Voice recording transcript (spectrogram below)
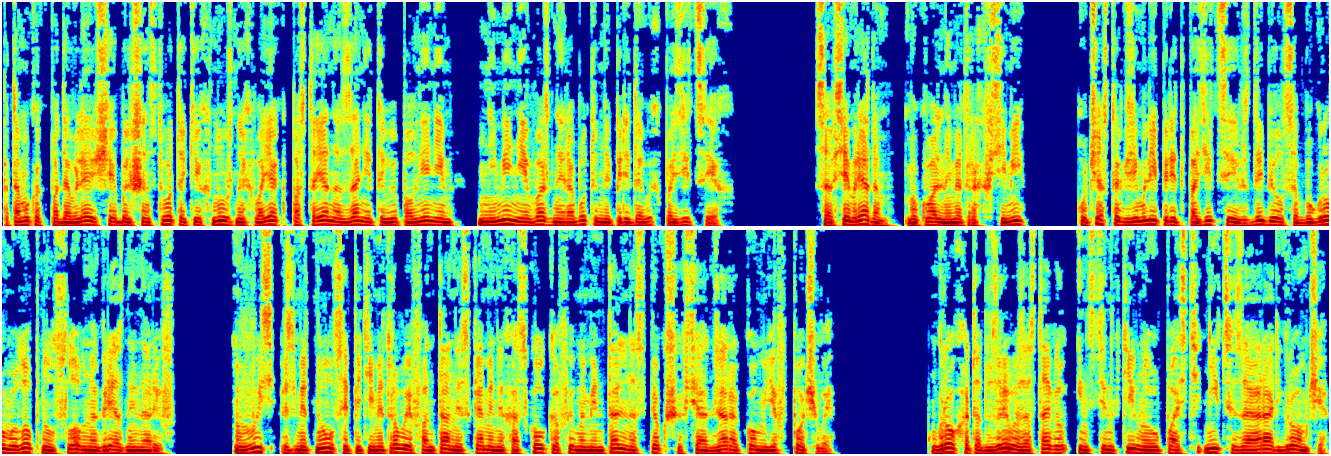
потому как подавляющее большинство таких нужных вояк постоянно заняты выполнением не менее важной работы на передовых позициях. Совсем рядом, буквально метрах в семи, участок земли перед позицией вздыбился бугром и лопнул, словно грязный нарыв. Ввысь взметнулся пятиметровый фонтан из каменных осколков и моментально спекшихся от жара комьев почвы. Грохот от взрыва заставил инстинктивно упасть ниц и заорать громче.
